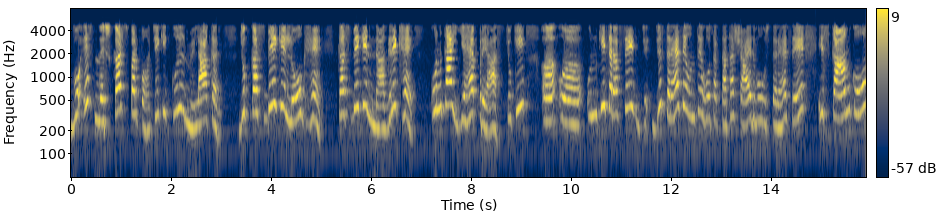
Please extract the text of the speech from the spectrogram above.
वो इस निष्कर्ष पर पहुँचे कि कुल मिलाकर जो कस्बे के लोग हैं, कस्बे के नागरिक हैं उनका यह प्रयास क्योंकि आ, आ, उनकी तरफ़ से जिस तरह से उनसे हो सकता था शायद वो उस तरह से इस काम को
